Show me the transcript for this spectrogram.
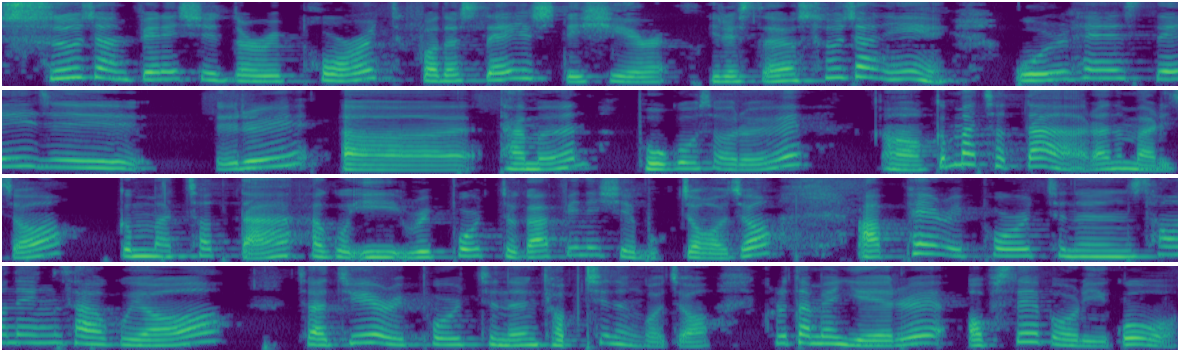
Susan finished the report for the sales this year. 이랬어요. 수잔이 올해 세일즈를 어, 담은 보고서를 어, 끝마쳤다라는 말이죠. 끝마쳤다 하고 이 report가 finish의 목적어죠. 앞에 report는 선행사고요. 자, 뒤에 report는 겹치는 거죠. 그렇다면 얘를 없애버리고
